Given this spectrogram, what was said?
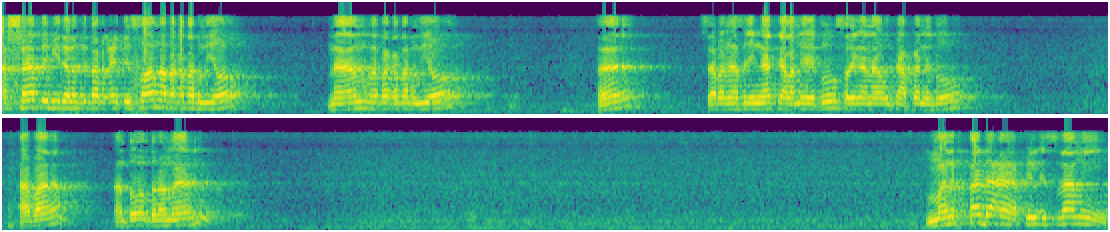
Asy-Syatibi dalam kitab Al-I'tisam apa kata beliau? Naam, apa kata beliau? Eh? Siapa yang masih ingat kalamnya itu sering ana ungkapkan itu? Apa? Antum Abdurrahman? Man ibtada'a fil islami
